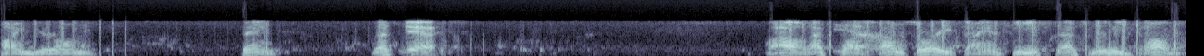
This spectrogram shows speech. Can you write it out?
find your own thing. That's Yeah. Wow, that's Yeah. tough. I'm sorry, science geeks. That's really dumb.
